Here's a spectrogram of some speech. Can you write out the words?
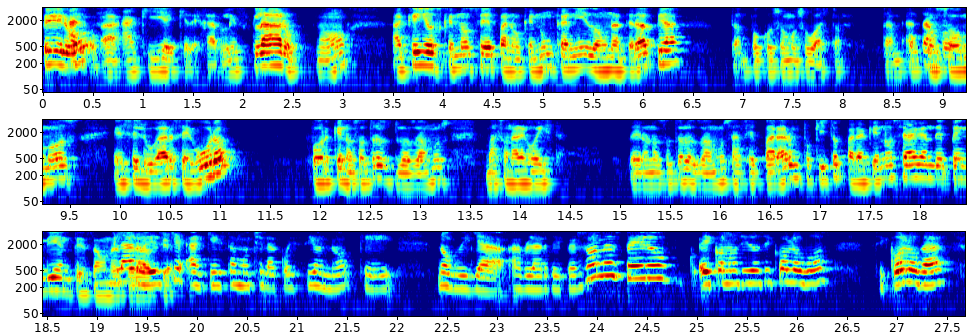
Pero Algo. aquí hay que dejarles claro, ¿no? Aquellos que no sepan o que nunca han ido a una terapia, tampoco somos su bastón. Tampoco, tampoco. somos ese lugar seguro porque nosotros los vamos, va a sonar egoísta, pero nosotros los vamos a separar un poquito para que no se hagan dependientes a una Claro, terapia. es que aquí está mucho la cuestión, ¿no? Que no voy a hablar de personas, pero he conocido psicólogos, psicólogas,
